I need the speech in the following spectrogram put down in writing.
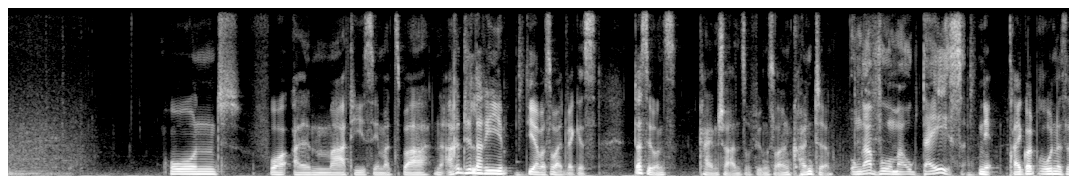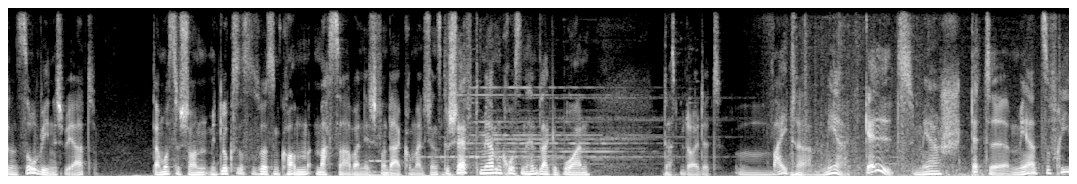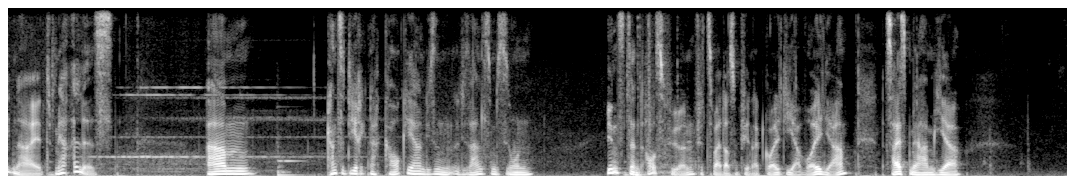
Und vor Almaty sehen wir zwar eine Artillerie, die aber so weit weg ist, dass sie uns keinen Schaden zufügen sollen könnte. Ne, drei Gold pro Runde sind uns so wenig wert. Da musst du schon mit Luxusressourcen kommen, machst du aber nicht. Von daher kommen wir nicht ins Geschäft. Wir haben einen großen Händler geboren. Das bedeutet weiter, mehr Geld, mehr Städte, mehr Zufriedenheit, mehr alles. Ähm, kannst du direkt nach Kaukia und diesen, diese Handelsmission instant ausführen für 2400 Gold? Jawohl, ja. Das heißt, wir haben hier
